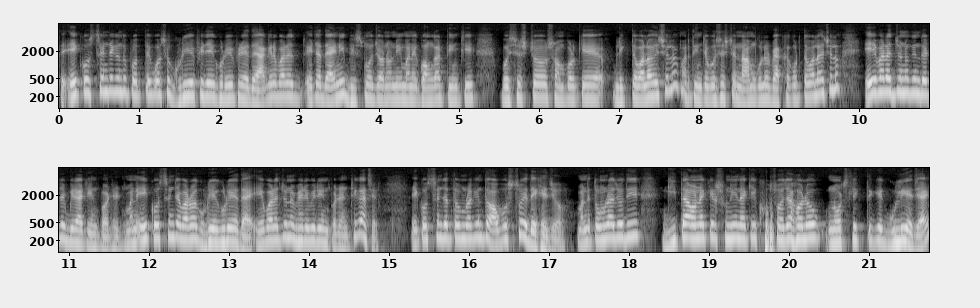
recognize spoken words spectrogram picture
তো এই কোশ্চেনটা কিন্তু প্রত্যেক বছর ঘুরিয়ে ফিরিয়ে ঘুরিয়ে ফিরিয়ে দেয়। আগের বারে এটা দেয়নি, ভীষ্ম জননী মানে গঙ্গার তিনটি বৈশিষ্ট্য সম্পর্কে লিখতে বলা হয়েছিল মানে তিনটে বৈশিষ্ট্যের নামগুলোর ব্যাখ্যা করতে বলা হয়েছিল। এইবারের জন্য কিন্তু এটা বিরাট ইম্পর্টেন্ট মানে এই কোশ্চেনটা বারবার ঘুরিয়ে ঘুরিয়ে দেয়। এবারের জন্য ভেরি ভেরি ইম্পর্টেন্ট ঠিক আছে? এই কোশ্চেনটা তোমরা কিন্তু অবশ্যই দেখে মানে তোমরা যদি গীতা অনেকের শুনি নাকি খুব সোজা হলেও নোটস লিখতে গিয়ে গুলিয়ে যায়।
